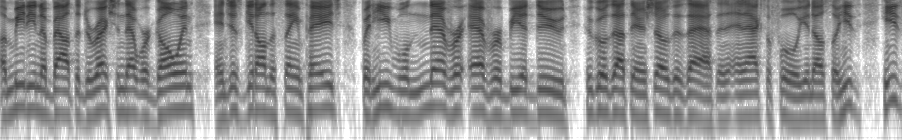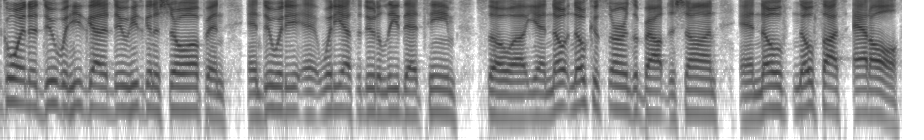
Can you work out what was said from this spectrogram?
a meeting about the direction that we're going and just get on the same page. But he will never, ever be a dude who goes out there and shows his ass and, and acts a fool, you know? So he's he's going to do what he's got to do. He's going to show up and and do what he what he has to do to lead that team. So uh, yeah, no no concerns about Deshaun and no no thoughts at all.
